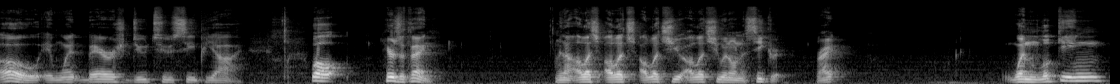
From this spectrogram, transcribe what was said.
oh, it went bearish due to CPI. Well, here's the thing. And I'll let, I'll, let I'll let you I'll let you in on a secret, right? When looking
